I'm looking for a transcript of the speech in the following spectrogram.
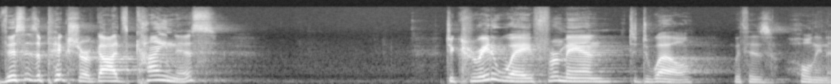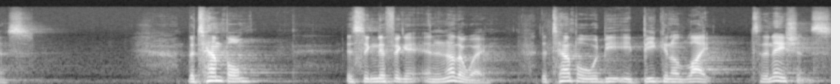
This is a picture of God's kindness to create a way for man to dwell with his holiness. The temple is significant in another way the temple would be a beacon of light to the nations.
